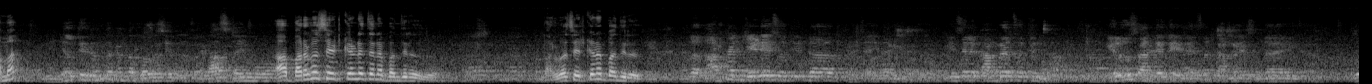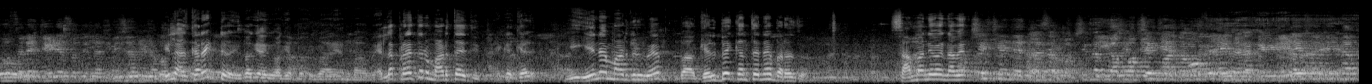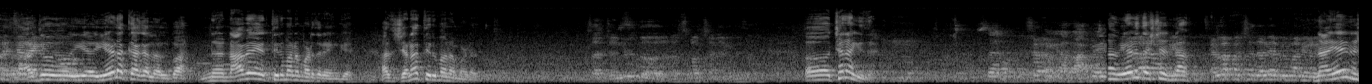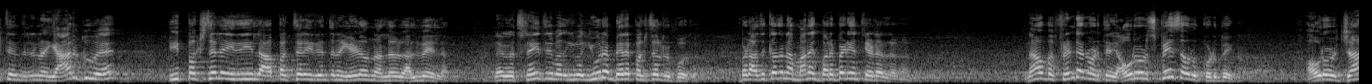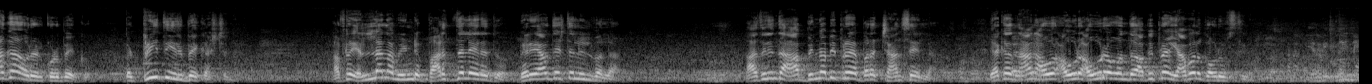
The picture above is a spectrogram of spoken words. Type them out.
ಅಮ್ಮ? ಆ ಭರವಸೆ ಇಟ್ಕೊಂಡೇ ತಾನೆ ಬಂದಿರೋದು. ಭರವಸೆ ಇಟ್ಕೊಂಡೇ ಬಂದಿರೋದು. ಇಲ್ಲ ಅದು ಕರೆಕ್ಟ್ ಇವಾಗ ಇವಾಗ ಎಲ್ಲ ಪ್ರಯತ್ನ ಮಾಡ್ತಾ ಇದ್ದೀವಿ. ಯಾಕೆ ಗೆಲ್ ಏನೇ ಮಾಡಿದ್ರು ಗೆಲ್ಬೇಕಂತಲೇ ಬರೋದು. ಸಾಮಾನ್ಯವಾಗಿ ನಾವೇ ಅದು ಹೇಳೋಕ್ಕಾಗಲ್ಲಲ್ವಾ? ಹೇಳಕ್ಕಾಗಲ್ಲ ಅಲ್ವಾ ನಾವೇ ತೀರ್ಮಾನ ಮಾಡಿದ್ರೆ ಹೆಂಗೆ? ಅದು ಜನ ತೀರ್ಮಾನ ಮಾಡೋದು. ಸರ್ ಜನರದ್ದು ರೆಸ್ಪಾನ್ಸ್ ಚೆನ್ನಾಗಿದೆ ಸರ್. ಆ, ಚೆನ್ನಾಗಿದೆ. ನಾವು ಹೇಳಿದಷ್ಟೇ ನಾ ಎಲ್ಲ ಪಕ್ಷದಲ್ಲಿ ಅಭಿಮಾನಿಗಳು. ನಾ ಏನು ಹೇಳ್ತೀನಿ ಅಂದರೆ ನಾವು ಯಾರಿಗೂ ಈ ಪಕ್ಷದಲ್ಲೇ ಇರಿ ಇಲ್ಲ ಆ ಪಕ್ಷದಲ್ಲೇ ಇರಿ ಅಂತ ನಾವು ಹೇಳೋನು ಅಲ್ಲ ಅಲ್ವೇ ಇಲ್ಲ. ನಾವು ಇವತ್ತು ಸ್ನೇಹಿತರು ಇವಾಗ ಇವಾಗ ಇವರೇ ಬೇರೆ ಪಕ್ಷದಲ್ಲಿ ಇರ್ಬೋದು. ಬಟ್ ಅದಕ್ಕಾದ್ರೆ ನಾನು ಮನೆಗೆ ಬರಬೇಡಿ ಅಂತ ಹೇಳಲ್ಲ ನಾನು. ನಾವು ಒಬ್ಬ ಫ್ರೆಂಡೇ ನೋಡ್ತೀವಿ ಅವ್ರವ್ರ ಸ್ಪೇಸ್ ಅವ್ರಿಗೆ ಕೊಡಬೇಕು. ಅವ್ರವ್ರ ಜಾಗ ಅವ್ರವ್ರಿಗೆ ಕೊಡಬೇಕು. ಬಟ್ ಪ್ರೀತಿ ಇರಬೇಕು ಅಷ್ಟೇ ಆಫ್ಟರ್ ಎಲ್ಲ ನಾವು ಇಂಡಿಯಾ ಭಾರತದಲ್ಲೇ ಇರೋದು. ಬೇರೆ ಯಾವ ದೇಶದಲ್ಲೂ ಇಲ್ವಲ್ಲ? ಅದರಿಂದ ಆ ಭಿನ್ನಾಭಿಪ್ರಾಯ ಬರೋ ಚಾನ್ಸೇ ಇಲ್ಲ. ಯಾಕಂದ್ರೆ ನಾನು ಅವ್ರ ಅವ್ರ ಅವರ ಒಂದು ಅಭಿಪ್ರಾಯ ಯಾವಾಗಲೂ ಗೌರವಿಸ್ತೀನಿ.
